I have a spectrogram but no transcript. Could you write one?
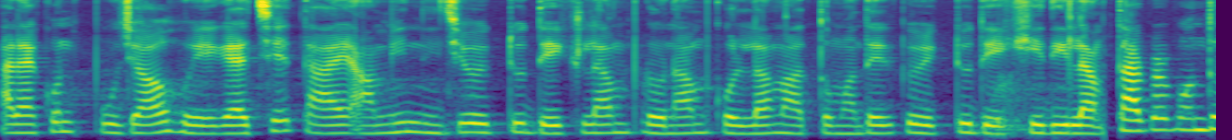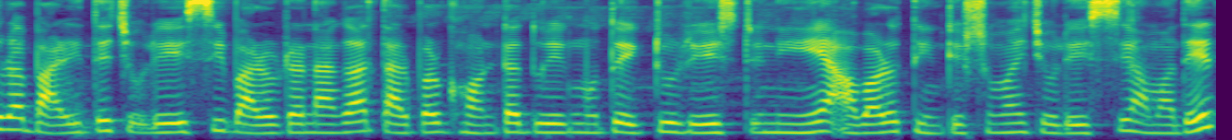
আর এখন পূজাও হয়ে গেছে, তাই আমি নিজেও একটু দেখলাম, প্রণাম করলাম আর তোমাদেরকেও একটু দেখিয়ে দিলাম। তারপর বন্ধুরা বাড়িতে চলে এসেছি বারোটা নাগাদ। তারপর ঘণ্টা দুয়েক মতো একটু রেস্ট নিয়ে আবারও তিনটের সময় চলে এসেছি আমাদের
